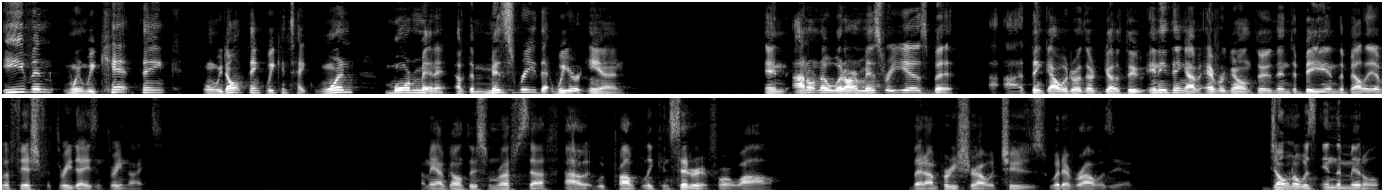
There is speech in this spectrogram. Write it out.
even when we can't think, when we don't think we can take one more minute of the misery that we are in, and I don't know what our misery is, but I think I would rather go through anything I've ever gone through than to be in the belly of a fish for three days and three nights. I mean, I've gone through some rough stuff. I would probably consider it for a while, but I'm pretty sure I would choose whatever I was in. Jonah was in the middle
